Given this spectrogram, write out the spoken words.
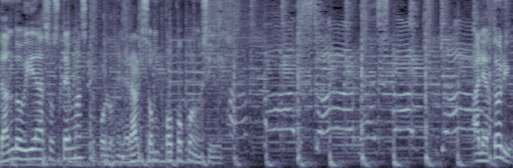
dando vida a esos temas que por lo general son poco conocidos. Aleatorio,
